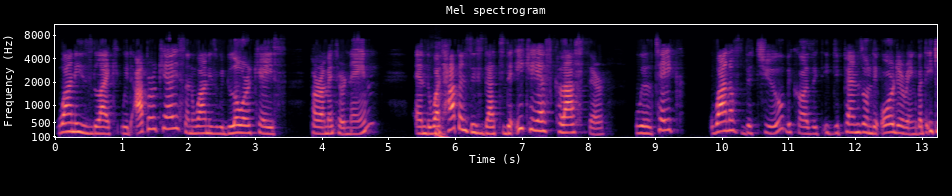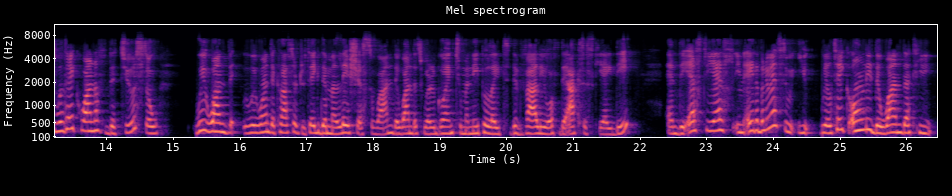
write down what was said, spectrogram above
one is like with uppercase and one is with lowercase parameter name. And what hmm. happens is that the EKS cluster will take one of the two because it, it depends on the ordering, but it will take one of the two. So we want the, we want the cluster to take the malicious one, the one that we're going to manipulate the value of the access key ID, and the STS in AWS will take only the one that he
